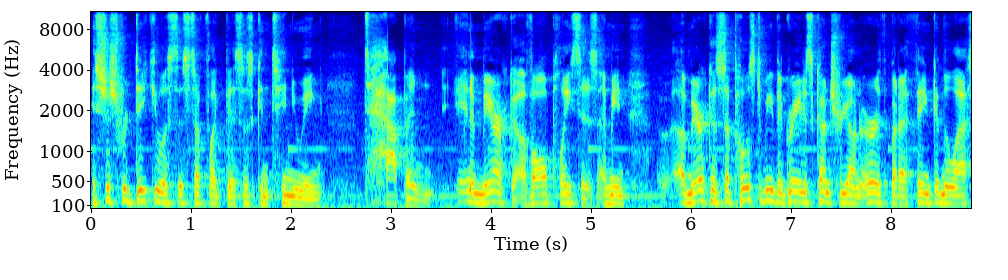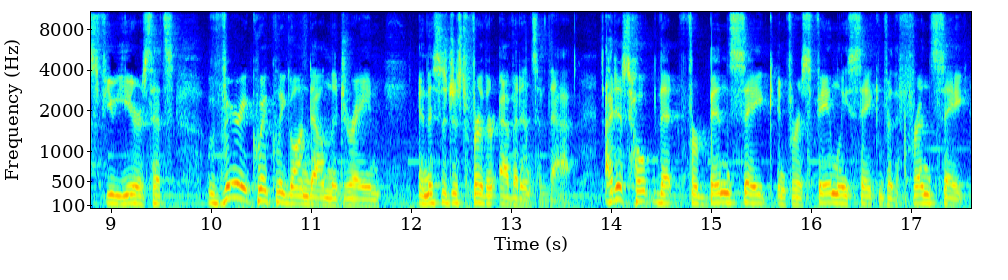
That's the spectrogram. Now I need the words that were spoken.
It's just ridiculous that stuff like this is continuing to happen in America, of all places. I mean, America's supposed to be the greatest country on earth, but I think in the last few years that's very quickly gone down the drain. And this is just further evidence of that. I just hope that for Ben's sake and for his family's sake and for the friend's sake,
